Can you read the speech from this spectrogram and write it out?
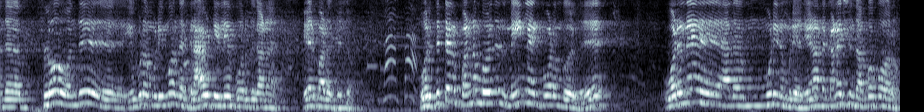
அந்த ஃப்ளோ வந்து எவ்வளோ முடியுமோ அந்த கிராவிட்டிலே போகிறதுக்கான ஏற்பாடு செஞ்சோம். ஒரு திட்டம் பண்ணும்போது இந்த மெயின் லைன் போடும்போது உடனே அதை மூடிட முடியாது. ஏன்னா அந்த கனெக்ஷன் அப்பப்போ வரும்.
